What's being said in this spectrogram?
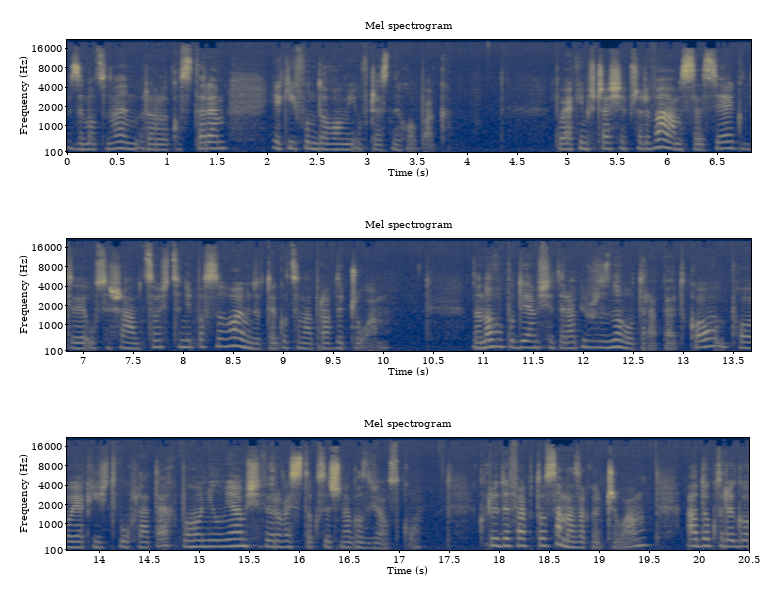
z emocjonalnym rollercoasterem, jaki fundował mi ówczesny chłopak. Po jakimś czasie przerwałam sesję, gdy usłyszałam coś, co nie pasowało mi do tego, co naprawdę czułam. Na nowo podjęłam się terapii już z nową terapeutką po jakichś dwóch latach, bo nie umiałam się wyrwać z toksycznego związku który de facto sama zakończyłam, a do którego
